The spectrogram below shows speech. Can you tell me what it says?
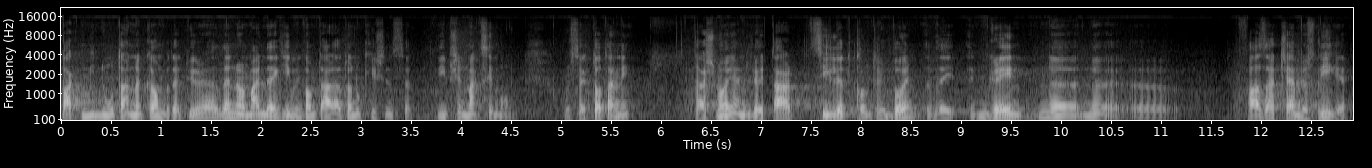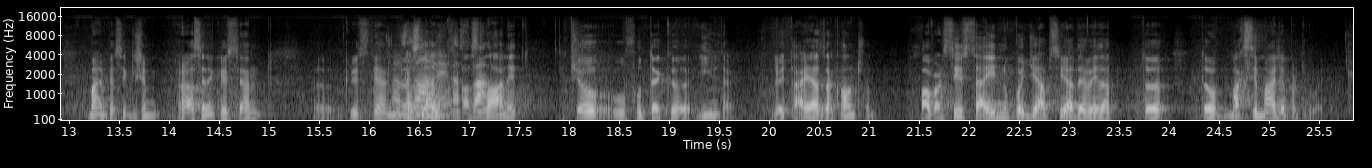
pak minuta në këmbët e tyre dhe normal në ekipin kombëtar ato nuk kishin se si jepshin maksimumin. Kurse këto tani tashmë janë lojtarë të cilët kontribuojnë dhe ngrejnë në në Faza Champions League, marrim pjesë, e kishim rastin e Kristian, Kristian Asllanit, që u fut tek Inter. Lojtar i jashtëzakonshëm, pavarësisht se ai nuk po gjen hapësirat e veta të të maksimale për të luajtur.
